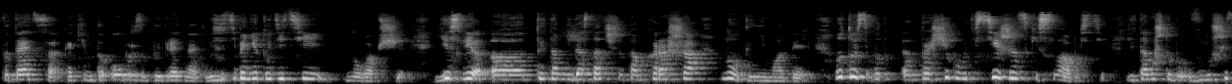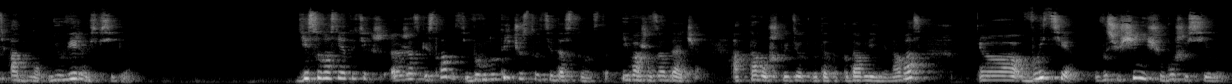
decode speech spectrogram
пытается каким-то образом поиграть на этом. Если у тебя нету детей, ну вообще. Если э, ты там недостаточно там хороша, ну ты не модель. Ну то есть вот э, прощупывать все женские слабости для того, чтобы внушить одну – неуверенность в себе. Если у вас нет этих э, женских слабостей, вы внутри чувствуете достоинство. И ваша задача от того, что идет вот это подавление на вас, э, выйти в ощущение еще большей силы.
